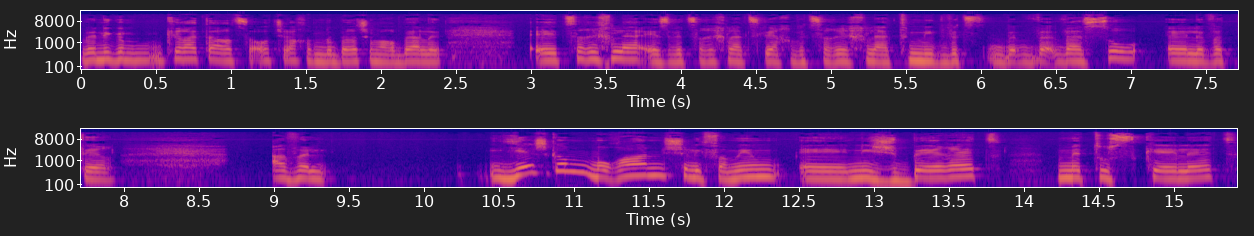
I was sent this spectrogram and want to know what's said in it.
ואני גם מכירה את ההרצאות שלך, את מדברת שם הרבה על אה, צריך להעז וצריך להצליח וצריך להתמיד וצ- ו- ו- ואסור אה, לוותר. אבל יש גם מורן שלפעמים אה, נשברת, מתוסכלת,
